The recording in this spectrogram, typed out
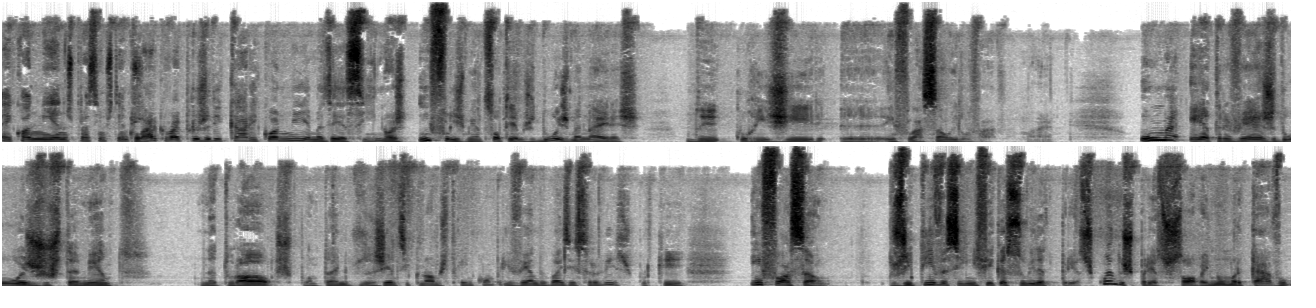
a economia nos próximos tempos? Claro que vai prejudicar a economia, mas é assim, nós infelizmente só temos duas maneiras de corrigir uh, inflação elevada. É? Uma é através do ajustamento natural, espontâneo dos agentes económicos, de quem compra e vende bens e serviços, porque inflação positiva significa subida de preços. Quando os preços sobem no mercado,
